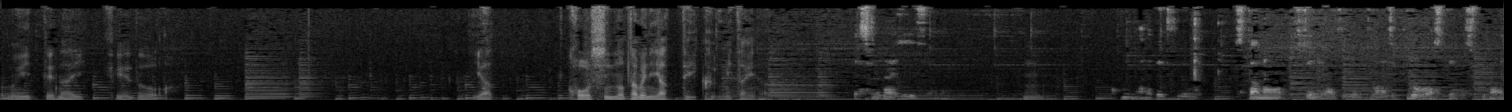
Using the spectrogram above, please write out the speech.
向いてないけど、いや、更新のためにやっていくみたいな。いや、それ大事ですよね。うん、なるべく下の人には自分と同じ苦労はしてほしくない。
